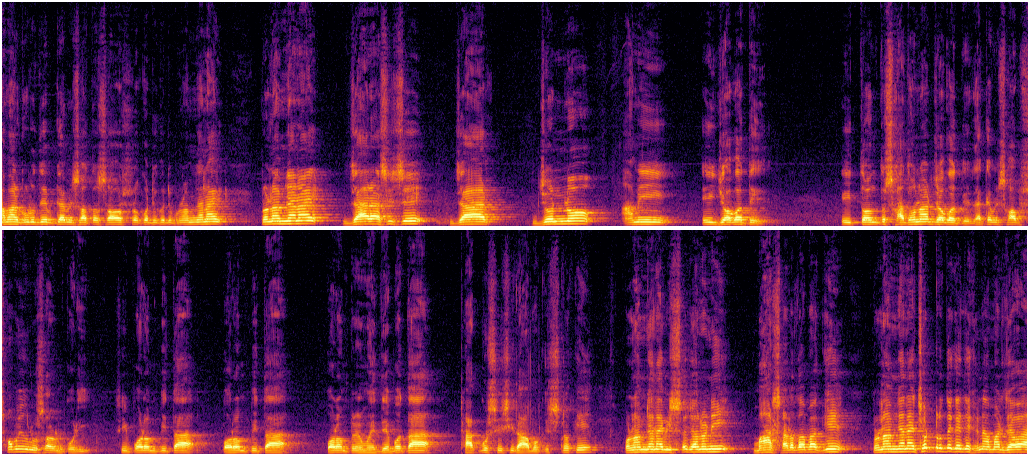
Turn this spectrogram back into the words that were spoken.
আমার গুরুদেবকে আমি শত সহস্র কোটি কোটি প্রণাম জানাই। প্রণাম জানাই যার আশিসে যার জন্য আমি এই জগতে, এই তন্ত্র সাধনার জগতে, যাকে আমি সবসময় অনুসরণ করি সেই পরম পিতা পরম পিতা, পরম প্রেমময় দেবতা, ঠাকুর শ্রী শ্রী রামকৃষ্ণকে প্রণাম জানায় বিশ্বজননী, মা শারদাবাকে প্রণাম জানায় ছোট্ট থেকে যেখানে আমার যাওয়া,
